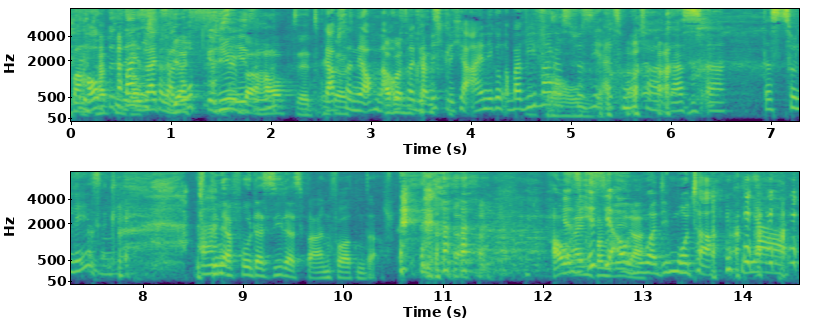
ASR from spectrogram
behauptet, ihr seid verlobt ja, gewesen. behauptet. Gab es dann ja auch eine außergerichtliche Einigung. Aber wie war Frau. das für Sie als Mutter, das, äh, das zu lesen? Ich bin ja froh, dass sie das beantworten darf. ja, sie ist ja auch nur die Mutter. ja.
